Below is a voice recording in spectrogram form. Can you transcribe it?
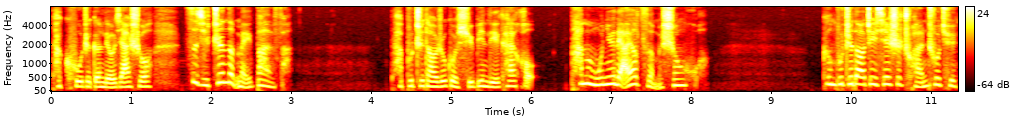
她哭着跟刘家说，自己真的没办法。他不知道，如果徐斌离开后，他们母女俩要怎么生活。更不知道这些事传出去，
